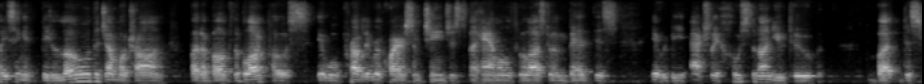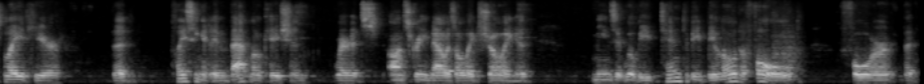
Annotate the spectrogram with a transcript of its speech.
placing it below the jumbotron but above the blog posts it will probably require some changes to the haml to allow us to embed this it would be actually hosted on youtube but displayed here the placing it in that location where it's on screen now is Oleg showing it means it will be tend to be below the fold for the,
